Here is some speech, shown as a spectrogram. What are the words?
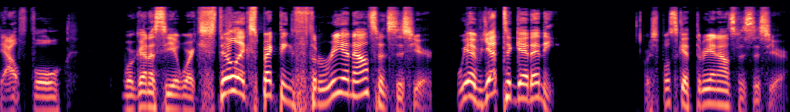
Doubtful. We're going to see it work. Still expecting three announcements this year. We have yet to get any. We're supposed to get three announcements this year.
